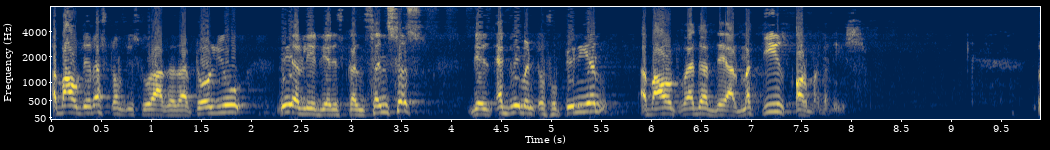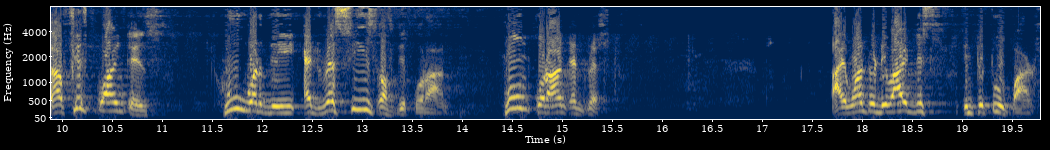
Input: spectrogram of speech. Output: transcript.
About the rest of the surahs, as I've told you, clearly there is consensus, there is agreement of opinion about whether they are Makkis or Madanis. Now fifth point is, who were the addressees of the Quran? Whom Quran addressed? I want to divide this into two parts.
